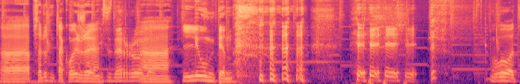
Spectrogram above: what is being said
э, абсолютно такой же Здорово. а, люмпен. Вот.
